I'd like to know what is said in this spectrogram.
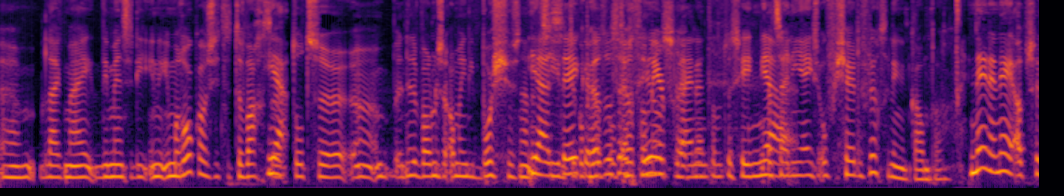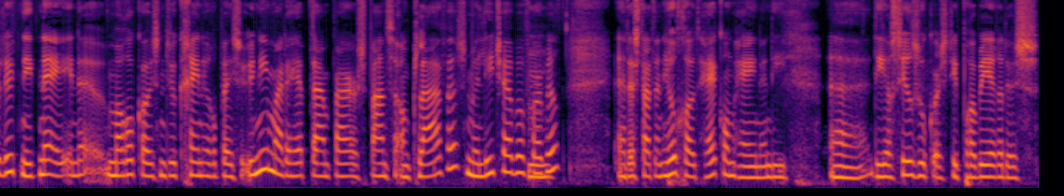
um, lijkt mij, die mensen die in, in Marokko zitten te wachten... Ja. tot ze, uh, dan wonen ze allemaal in die bosjes. Nou, dat ja, zie je zeker. Op heel, dat was echt heel heel schrijnend om te zien. Ja. Dat zijn niet eens officiële vluchtelingenkampen. Nee, nee, nee, absoluut niet. Nee, in de, Marokko is natuurlijk geen Europese Unie... maar je hebt daar een paar Spaanse enclaves, Melilla bijvoorbeeld. Mm. En daar staat een heel groot hek omheen. En die, uh, die asielzoekers die proberen dus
